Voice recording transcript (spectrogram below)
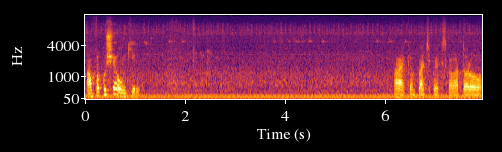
am făcut și eu un kill. Hai că îmi place cu excavatorul,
